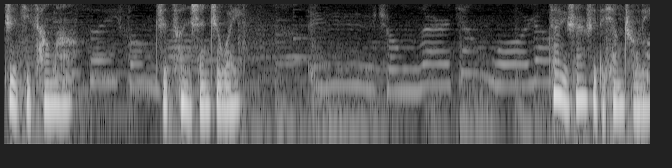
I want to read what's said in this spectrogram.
志极苍茫，知寸身之微。在与山水的相处里，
